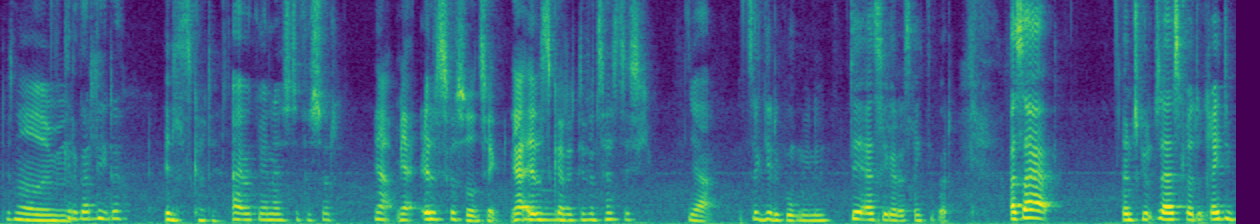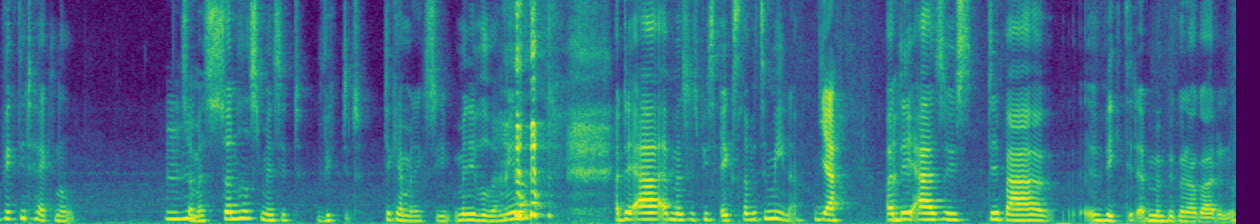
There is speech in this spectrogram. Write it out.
Det er sådan noget, øhm, Kan du godt lide det? elsker det. Ej, hvor griner jeg, det er for sødt. Ja, jeg elsker søde ting. Jeg Mm. elsker det. Det er fantastisk. Ja, så giver det god mening. Det er sikkert også rigtig godt. Og så jeg, undskyld, så har jeg skrevet et rigtig vigtigt hack ned, Mm-hmm. som er sundhedsmæssigt vigtigt. Det kan man ikke sige, men I ved, hvad jeg mener. og det er, at man skal spise ekstra vitaminer. Ja, Og det er, altså, det er bare øh, vigtigt, at man begynder at gøre det nu.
